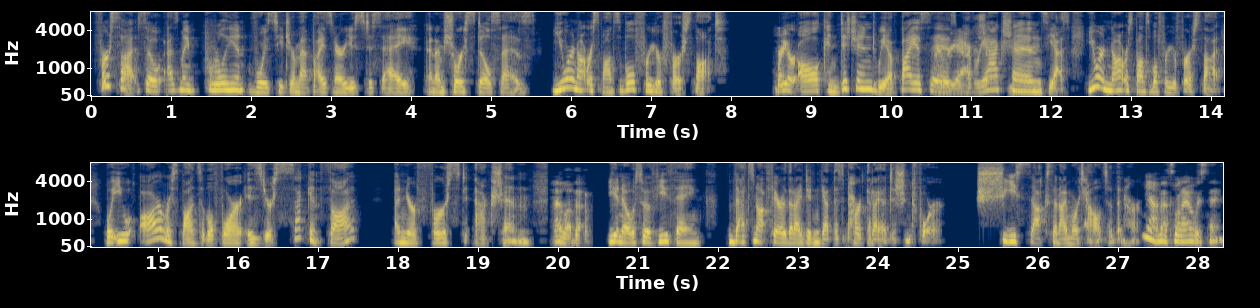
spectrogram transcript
First thought, so as my brilliant voice teacher Matt Beisner used to say, and I'm sure still says, you are not responsible for your first thought. Right. We are all conditioned. We have biases. We have reactions. Yes. You are not responsible for your first thought. What you are responsible for is your second thought and your first action. I love that. You know, so if you think that's not fair that I didn't get this part that I auditioned for, she sucks and I'm more talented than her. Yeah, that's what I always think.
